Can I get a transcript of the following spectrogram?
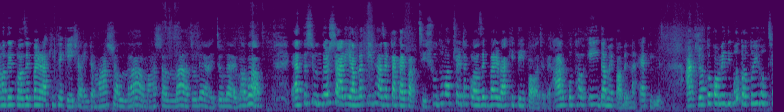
আমাদের ক্লজেট বাই রাখি থেকে এই শাড়িটা। মাশাল্লাহ মাশাল্লাহ, চলে আয় চলে আয়, বাবা। এত সুন্দর শাড়ি আমরা তিন হাজার টাকায় পাচ্ছি। শুধুমাত্র এটা ক্লজেট বাই রাখিতেই পাওয়া যাবে। আর কোথাও এই দামে পাবেন না অ্যাটলিস্ট আর যত কমে দিব, ততই হচ্ছে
